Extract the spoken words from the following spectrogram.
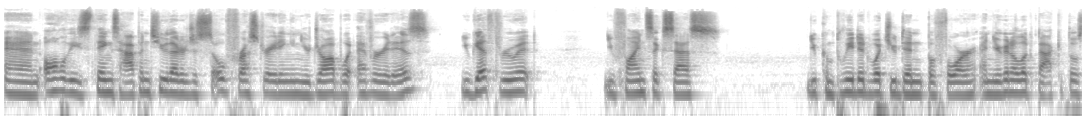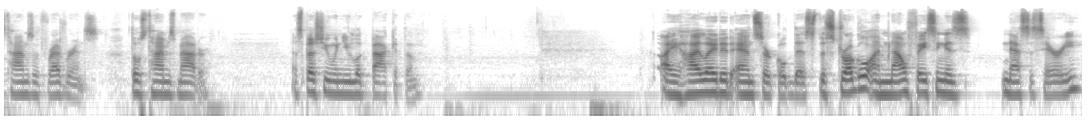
And all these things happen to you that are just so frustrating in your job, whatever it is. You get through it, you find success, you completed what you didn't before, and you're going to look back at those times with reverence. Those times matter, especially when you look back at them. I highlighted and circled this. The struggle I'm now facing is necessary,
